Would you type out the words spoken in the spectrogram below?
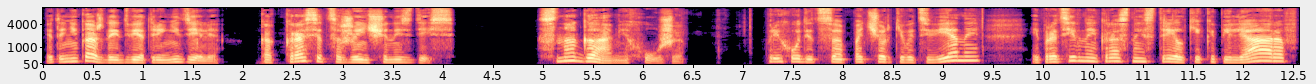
Это не каждые две-три недели, как красятся женщины здесь. С ногами хуже. Приходится подчеркивать вены и противные красные стрелки капилляров,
